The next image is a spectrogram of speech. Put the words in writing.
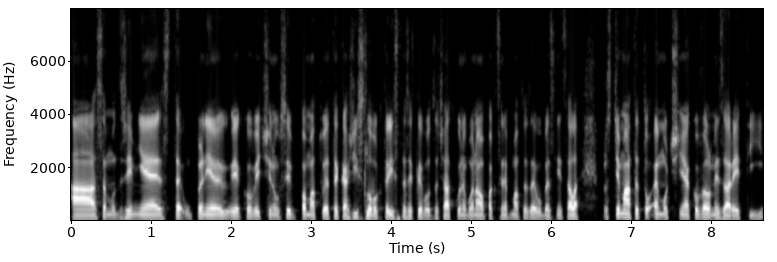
A samozřejmě jste úplně jako většinou si pamatujete každý slovo, který jste řekli od začátku, nebo naopak si nepamatujete vůbec nic, ale prostě máte to emočně jako velmi zarytý.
